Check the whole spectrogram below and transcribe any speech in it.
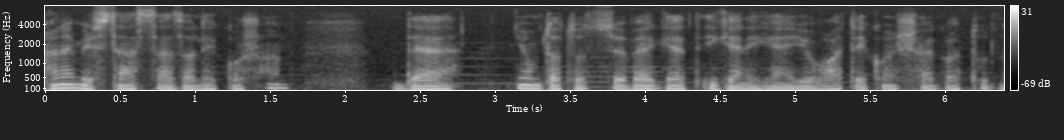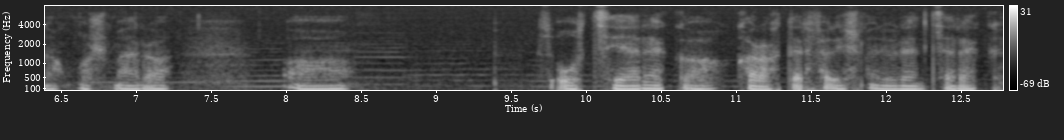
Ha nem is százszázalékosan, de nyomtatott szöveget igen-igen jó hatékonysággal tudnak most már a, a, az OCR-ek, a karakterfelismerő rendszerek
